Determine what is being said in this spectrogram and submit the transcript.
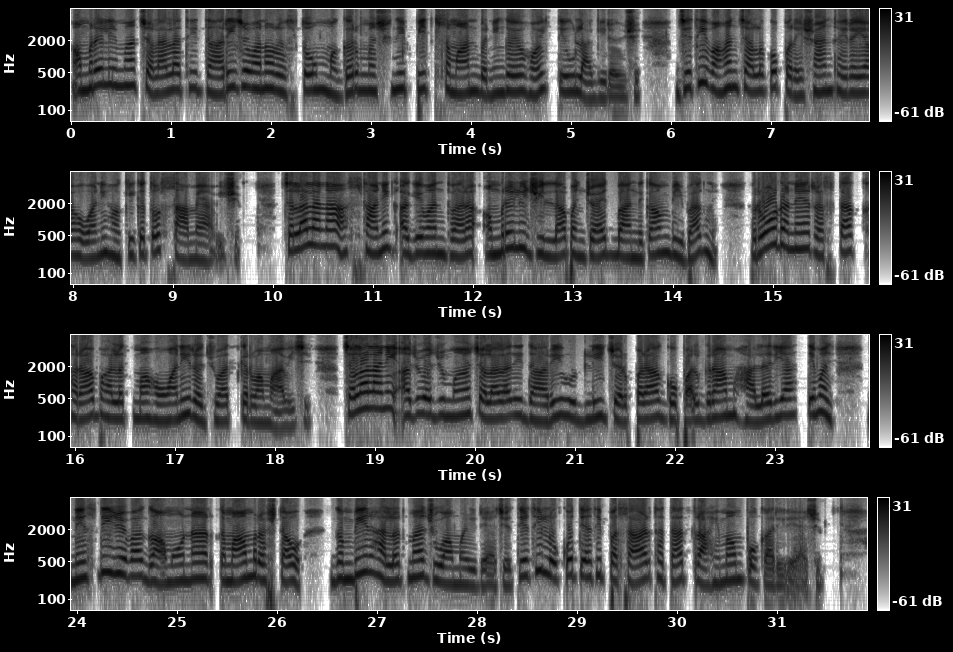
અમરેલીમાં ચલાલાથી ધારી જવાનો રસ્તો મગરમચ્છની પીઠ સમાન બની ગયો હોય તેવું લાગી રહ્યું છે. જેથી વાહન ચાલકો પરેશાન થઈ રહ્યા હોવાની હકીકતો સામે આવી છે. ચલાલાના સ્થાનિક આગેવાન દ્વારા અમરેલી જિલ્લા પંચાયત બાંધકામ વિભાગને રોડ અને રસ્તા ખરાબ હાલતમાં હોવાની રજૂઆત કરવામાં આવી છે. ચલાલાની આજુબાજુમાં ચલાલાથી ધારી, હુડલી જરપરા ગોપાલગ્રામ, હાલરિયા તેમજ નેસડી જેવા ગામોના તમામ રસ્તાઓ ગંભીર હાલતમાં જોવા મળી રહ્યા છે. તેથી લોકો ત્યાંથી પસાર થતા ત્રાહિમામ પોકારી રહ્યા છે.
